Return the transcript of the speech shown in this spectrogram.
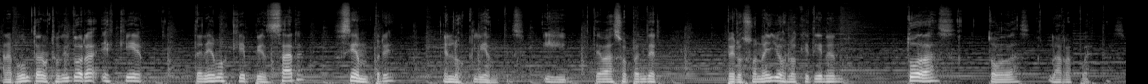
a la pregunta de nuestra auditora, es que tenemos que pensar siempre en los clientes. Y te va a sorprender, pero son ellos los que tienen todas, todas las respuestas.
